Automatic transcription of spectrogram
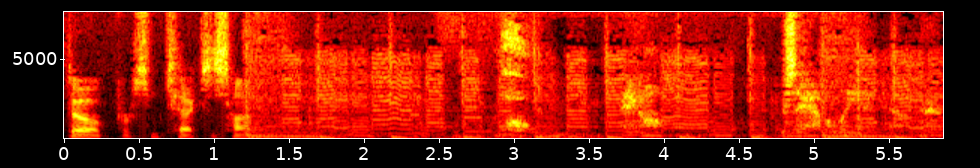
Stoked for some Texas hunting. Whoa, hang on. There's a javelina down there.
